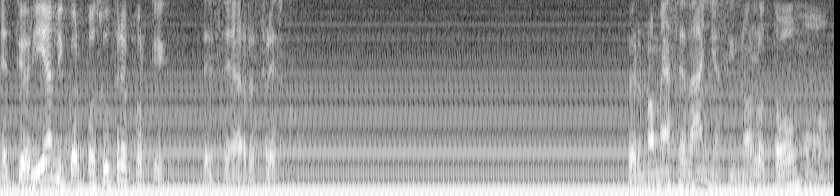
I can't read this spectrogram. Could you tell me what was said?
En teoría mi cuerpo sufre porque desea refresco. Pero no me hace daño si no lo tomo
